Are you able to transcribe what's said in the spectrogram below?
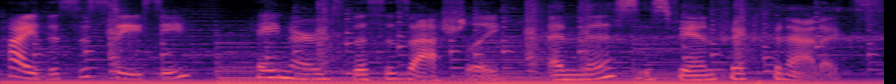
Hi, this is Stacy. Hey nerds, this is Ashley. And this is Fanfic Fanatics.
